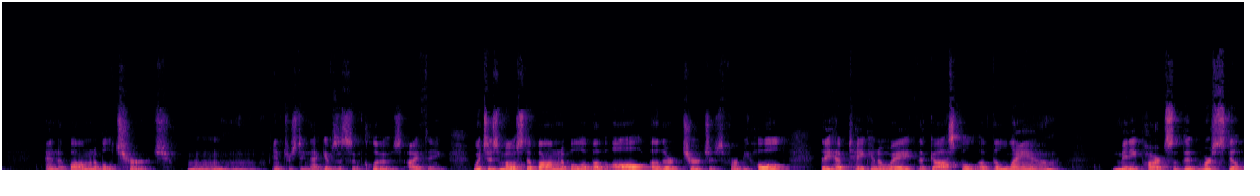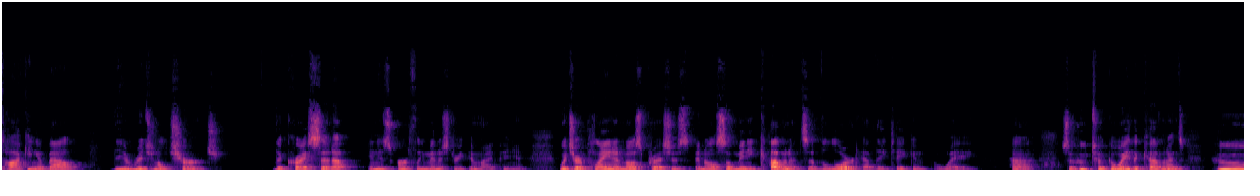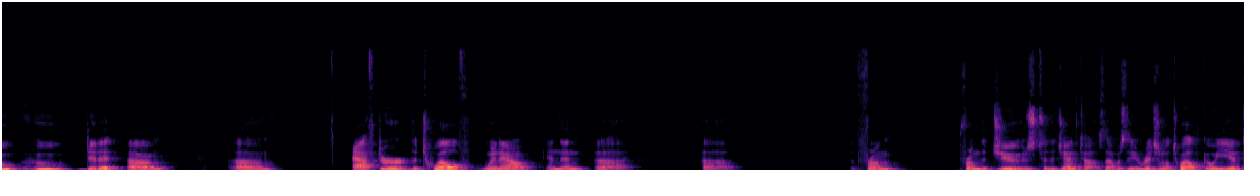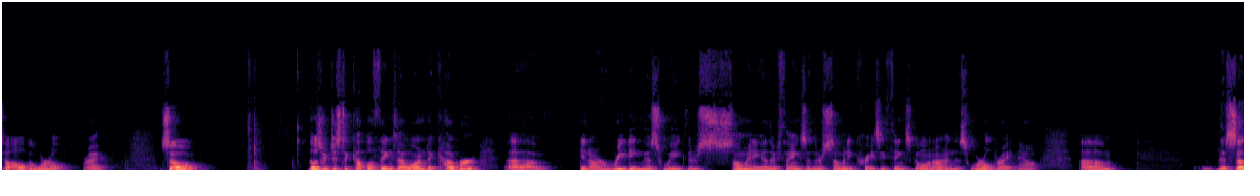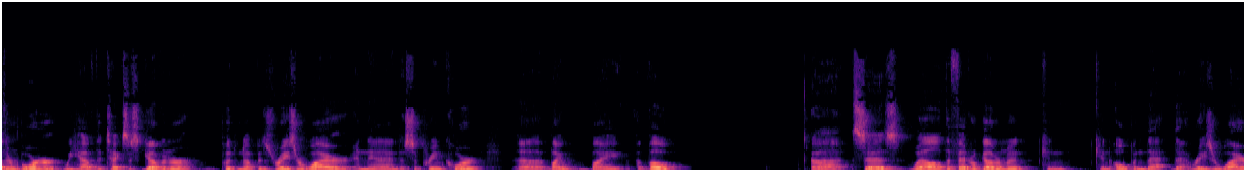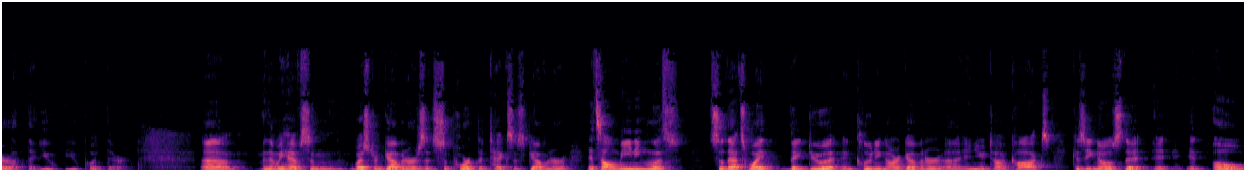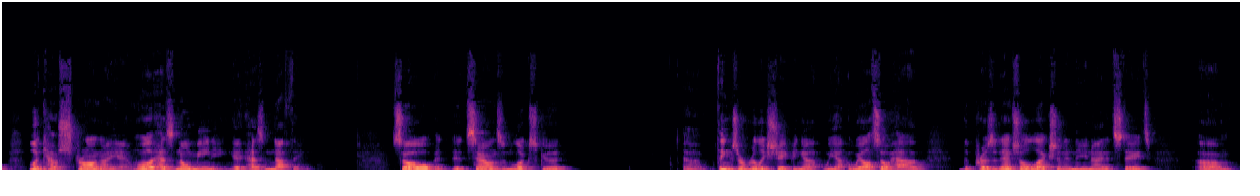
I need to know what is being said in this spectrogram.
and abominable church Hmm, interesting. That gives us some clues, I think. Which is most abominable above all other churches. For behold, they have taken away the gospel of the Lamb, many parts. So that we're still talking about the original church that Christ set up in his earthly ministry, in my opinion, which are plain and most precious, and also many covenants of the Lord have they taken away. Huh. So who took away the covenants? Who who did it? Um, um, after the 12 went out and then uh, uh, from from the Jews to the Gentiles. That was the original 12. Go ye into all the world, right? So those are just a couple of things I wanted to cover um, in our reading this week. There's so many other things, and there's so many crazy things going on in this world right now. Um, the southern border, we have the Texas governor putting up his razor wire, and then the Supreme Court uh, by by a vote uh, says, well, the federal government can can open that that razor wire up that you you put there. Um, and then we have some Western governors that support the Texas governor. It's all meaningless. So that's why they do it, including our governor uh, in Utah, Cox, because he knows that it, it, oh, look how strong I am. Well, it has no meaning. It has nothing. So it, it sounds and looks good. Uh, things are really shaping up. We, we also have the presidential election in the United States um,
